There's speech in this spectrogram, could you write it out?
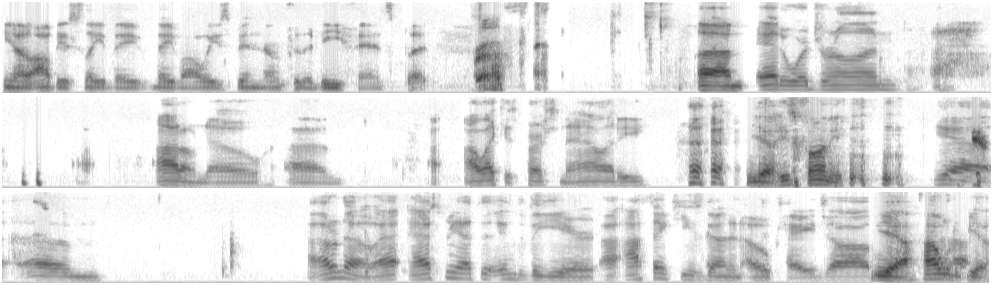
You know, obviously they they've always been known for their defense, but right. Um, Ed Orgeron, uh, I don't know. Um, I, I, like his personality. yeah, he's funny. yeah. Um, I don't know. Ask me at the end of the year. I, I think he's done an okay job. Yeah, I would. Uh, yeah,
